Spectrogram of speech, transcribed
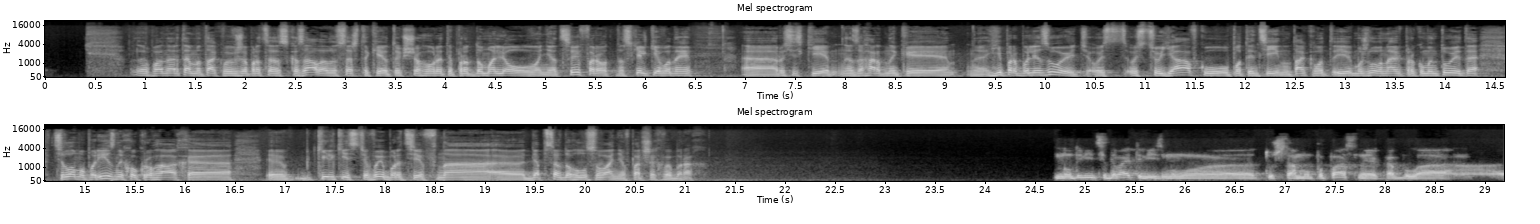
Пане Артеме, так ви вже про це сказали, але все ж таки, от якщо говорити про домальовування цифр, от наскільки вони е, російські загарбники е, гіперболізують ось ось цю явку потенційну, так от і можливо навіть прокоментуєте в цілому по різних округах е, е, кількість виборців на е, для псевдоголосування в перших виборах. Ну, дивіться, давайте візьмемо е, ту ж саму попасну, яка була.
